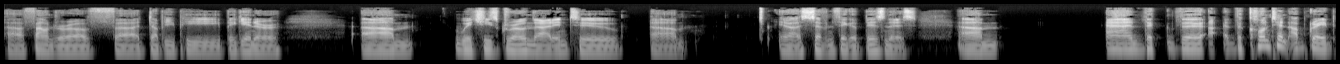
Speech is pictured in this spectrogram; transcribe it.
uh, founder of uh, WP Beginner, um, which he's grown that into um, you know a seven figure business, um, and the the uh, the content upgrade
